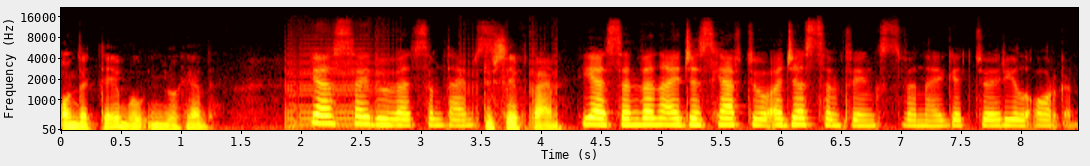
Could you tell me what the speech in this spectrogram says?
on the table in your head Yes, I do that sometimes. to save time? Yes, and then I just have to adjust some things when I get to a real organ.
